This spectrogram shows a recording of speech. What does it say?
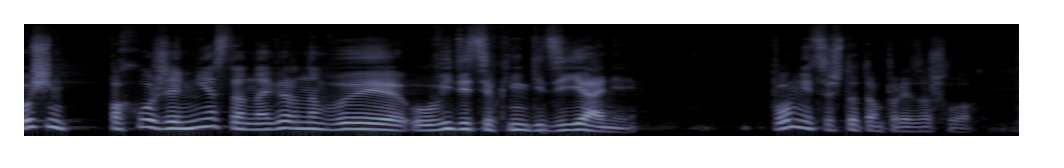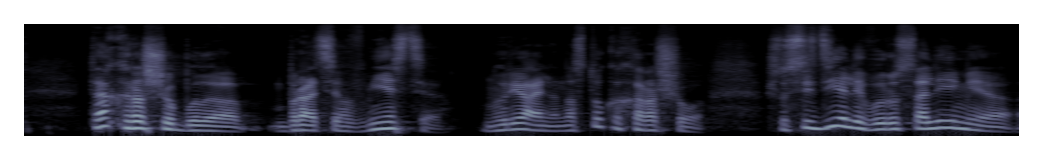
Очень похожее место, наверное, вы увидите в книге Деяний. Помните, что там произошло? Так хорошо было братьям вместе, ну реально, настолько хорошо, что сидели в Иерусалиме,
